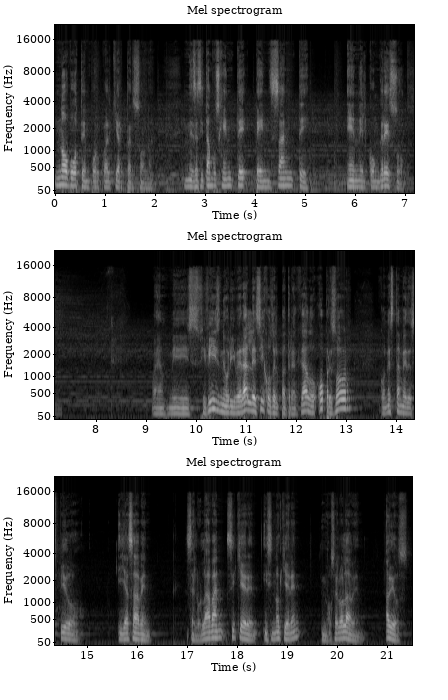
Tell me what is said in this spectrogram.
No voten por cualquier persona. Necesitamos gente pensante en el Congreso. Bueno, mis fifís neoliberales, hijos del patriarcado opresor, con esta me despido. Y ya saben, se lo lavan si quieren y si no quieren, no se lo laven. Adiós.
